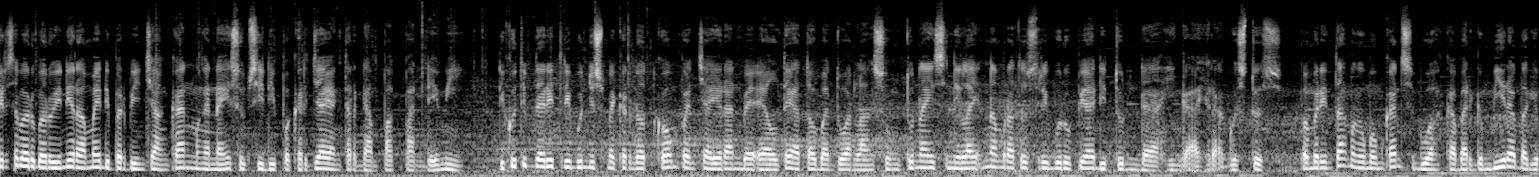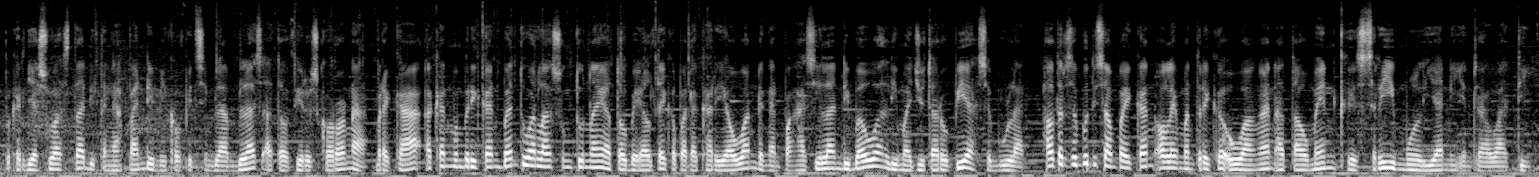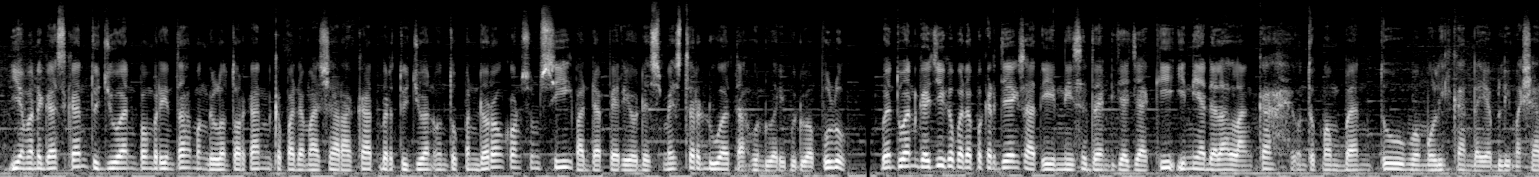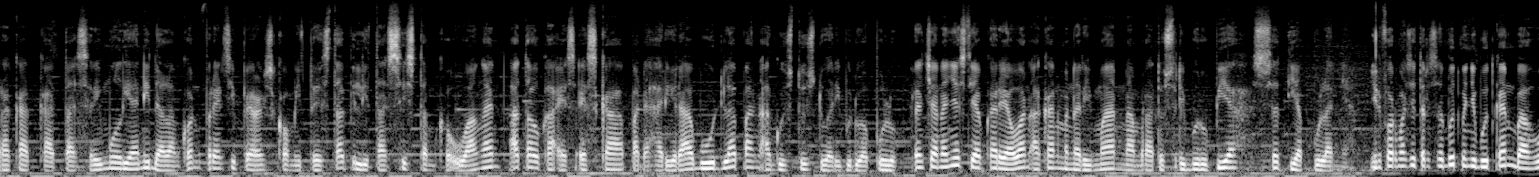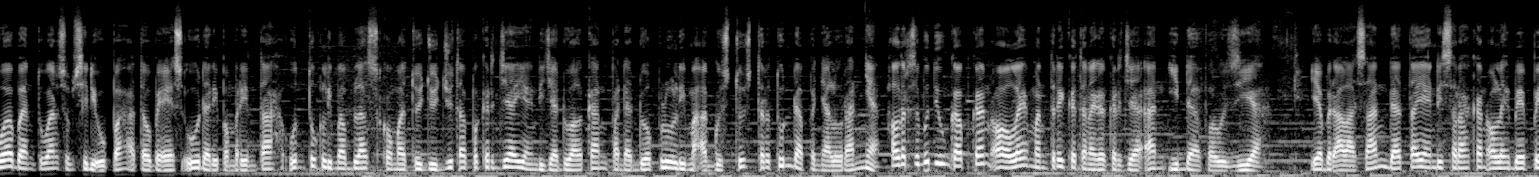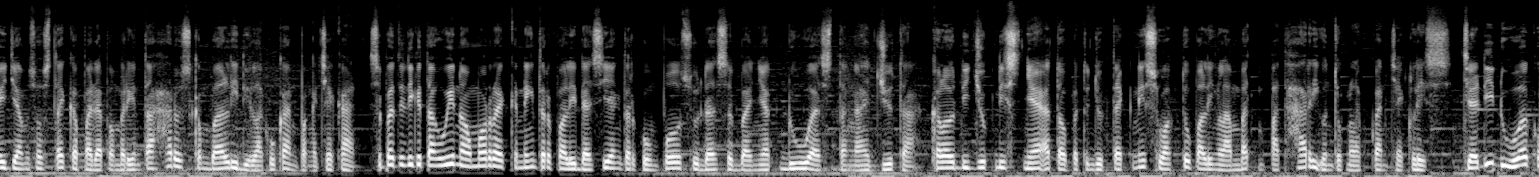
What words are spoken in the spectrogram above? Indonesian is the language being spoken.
Pemirsa baru-baru ini ramai diperbincangkan mengenai subsidi pekerja yang terdampak pandemi. Dikutip dari tribunnewsmaker.com, pencairan BLT atau bantuan langsung tunai senilai Rp600.000 ditunda hingga akhir Agustus. Pemerintah mengumumkan sebuah kabar gembira bagi pekerja swasta di tengah pandemi COVID-19 atau virus corona. Mereka akan memberikan bantuan langsung tunai atau BLT kepada karyawan dengan penghasilan di bawah 5 juta rupiah sebulan. Hal tersebut disampaikan oleh Menteri Keuangan atau Menkes Sri Mulyani Indrawati. Ia menegaskan tujuan pemerintah menggelontorkan kepada masyarakat bertujuan bertujuan untuk mendorong konsumsi pada periode semester 2 tahun 2020. Bantuan gaji kepada pekerja yang saat ini sedang dijajaki ini adalah langkah untuk membantu memulihkan daya beli masyarakat, kata Sri Mulyani dalam konferensi pers Komite Stabilitas Sistem Keuangan atau KSSK pada hari Rabu 8 Agustus 2020. Rencananya setiap karyawan akan menerima Rp600.000 setiap bulannya. Informasi tersebut menyebutkan bahwa bantuan subsidi upah atau BSU dari pemerintah untuk 15,7 juta pekerja yang dijadwalkan pada 25 Agustus tertunda menunda penyalurannya. Hal tersebut diungkapkan oleh Menteri Ketenagakerjaan Ida Fauzia. Ia beralasan data yang diserahkan oleh BP Jam Sostek kepada pemerintah harus kembali dilakukan pengecekan. Seperti diketahui, nomor rekening tervalidasi yang terkumpul sudah sebanyak 2,5 juta. Kalau di juknisnya atau petunjuk teknis, waktu paling lambat 4 hari untuk melakukan checklist. Jadi 2,5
